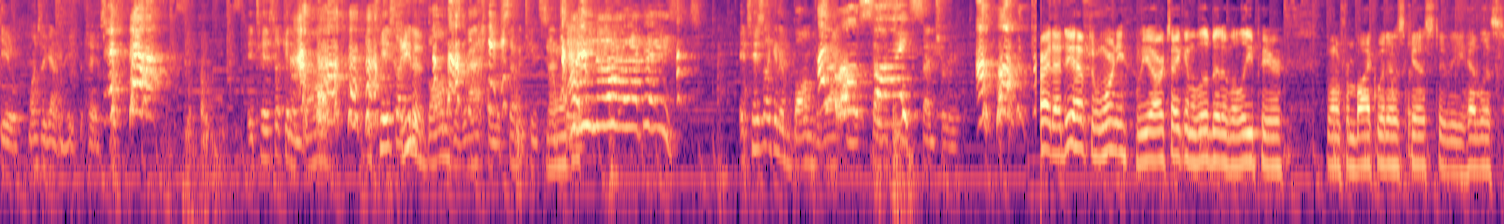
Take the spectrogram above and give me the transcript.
Ew. Once again, I hate the taste. It tastes like an embalmed. It tastes like Eat an it. embalmed rat from the 17th century. How do you know how that tastes? It tastes like an embalmed rat from the 17th spice. century. All right, I do have to warn you, we are taking a little bit of a leap here, going from Black Widow's Kiss to the headless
